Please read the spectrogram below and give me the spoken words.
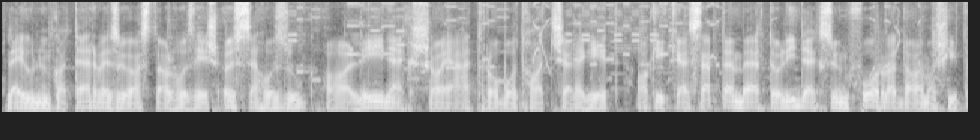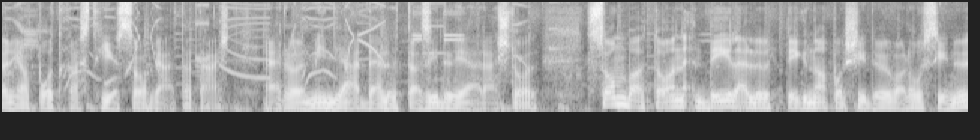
leülünk a tervezőasztalhoz és összehozzuk a lényeg saját robot hadseregét, akikkel szeptembertől igyekszünk forradalmasítani a podcast hírszolgáltatást. Erről mindjárt, de előtte az időjárástól. Szombaton délelőttig napos idő valószínű,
